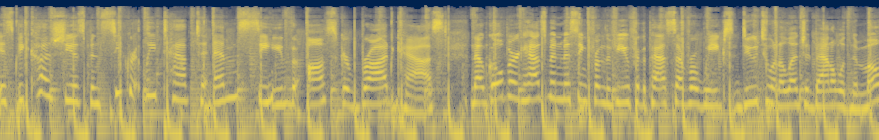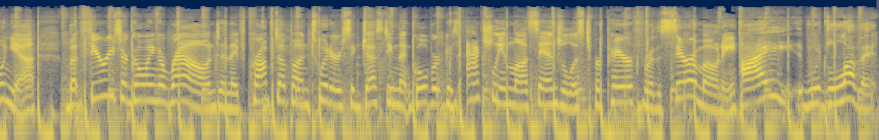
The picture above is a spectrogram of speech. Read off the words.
is because she has been secretly tapped to MC the Oscar broadcast. Now, Goldberg has been missing from The View for the past several weeks due to an alleged battle with pneumonia, but theories are going around, and they've cropped up on Twitter suggesting that Goldberg is actually in Los Angeles to prepare for the ceremony. I would love it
